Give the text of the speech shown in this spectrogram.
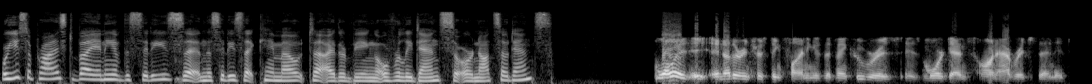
Were you surprised by any of the cities uh, and the cities that came out uh, either being overly dense or not so dense? Well, it, it, another interesting finding is that Vancouver is, is more dense on average than its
